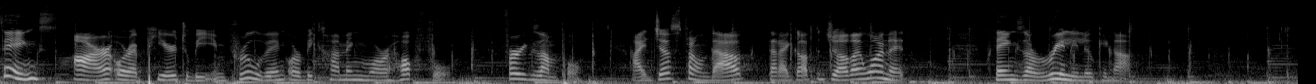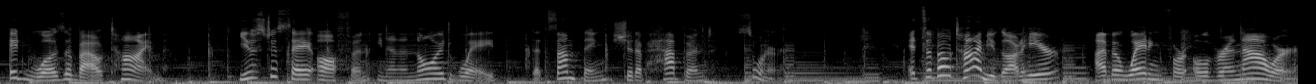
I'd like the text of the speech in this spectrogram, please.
Things are or appear to be improving or becoming more hopeful. For example, I just found out that I got the job I wanted. Things are really looking up. It was about time. Used to say often in an annoyed way that something should have happened sooner. It's about time you got here. I've been waiting for over an hour.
